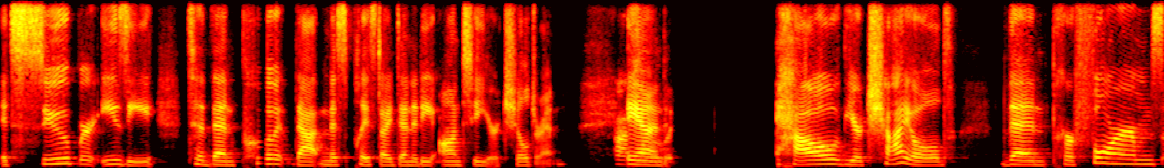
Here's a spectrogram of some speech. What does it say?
it's super easy to then put that misplaced identity onto your children. Absolutely. And how your child then performs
